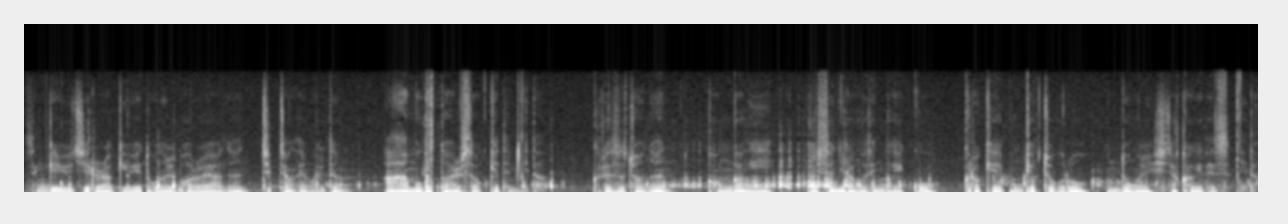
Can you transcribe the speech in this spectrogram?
생계 유지를 하기 위해 돈을 벌어야 하는 직장 생활 등 아무것도 할 수 없게 됩니다. 그래서 저는 건강이 1순위라고 생각했고 그렇게 본격적으로 운동을 시작하게 됐습니다.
